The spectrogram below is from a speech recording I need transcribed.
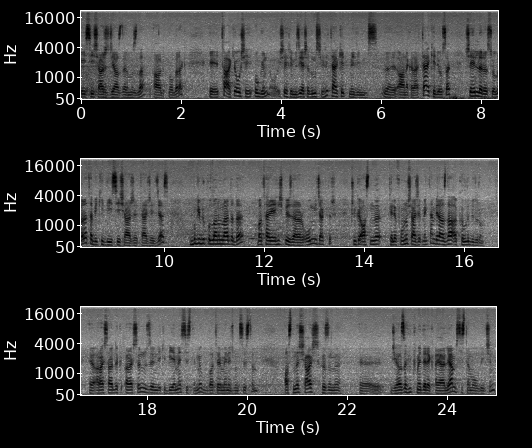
AC şarj cihazlarımızla ağırlıklı olarak. E, ta ki o, şeh- o gün o şehrimizi, yaşadığımız şehri terk etmediğimiz e, ana kadar. Terk ediyorsak şehirler arası yollara tabii ki DC şarjı tercih edeceğiz. Bu gibi kullanımlarda da bataryaya hiçbir zarar olmayacaktır. Çünkü aslında telefonu şarj etmekten biraz daha akıllı bir durum. E, araçlardaki, araçların üzerindeki BMS sistemi, bu Battery Management System, aslında şarj hızını e, cihaza hükmederek ayarlayan bir sistem olduğu için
